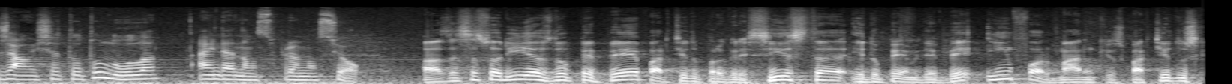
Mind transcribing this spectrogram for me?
Já o Instituto Lula ainda não se pronunciou. As assessorias do PP, Partido Progressista e do PMDB informaram que os partidos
